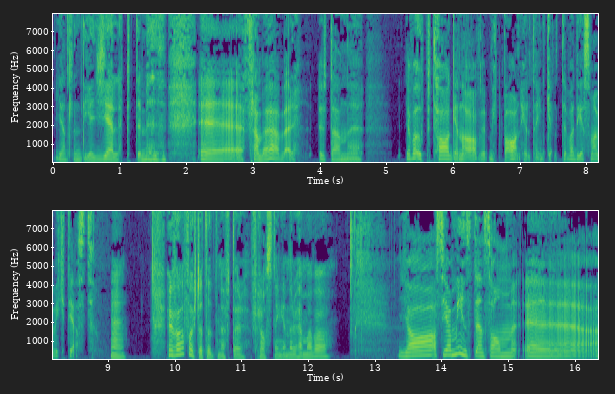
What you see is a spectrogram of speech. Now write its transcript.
egentligen det hjälpte mig eh, framöver. Utan eh, jag var upptagen av mitt barn helt enkelt. Det var det som var viktigast. Mm. Hur var första tiden efter förlossningen när du hemma var? Ja, alltså jag minns den som eh,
